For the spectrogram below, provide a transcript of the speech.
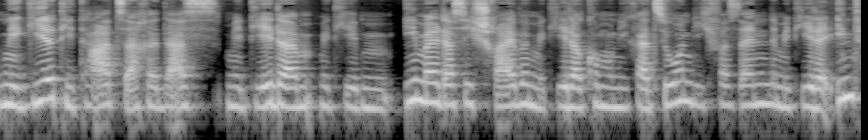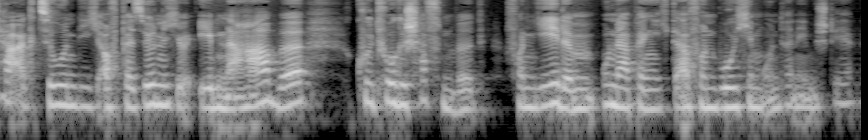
negiert die Tatsache, dass mit jeder, mit jedem E-Mail, das ich schreibe, mit jeder Kommunikation, die ich versende, mit jeder Interaktion, die ich auf persönlicher Ebene habe, Kultur geschaffen wird. Von jedem, unabhängig davon, wo ich im Unternehmen stehe.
